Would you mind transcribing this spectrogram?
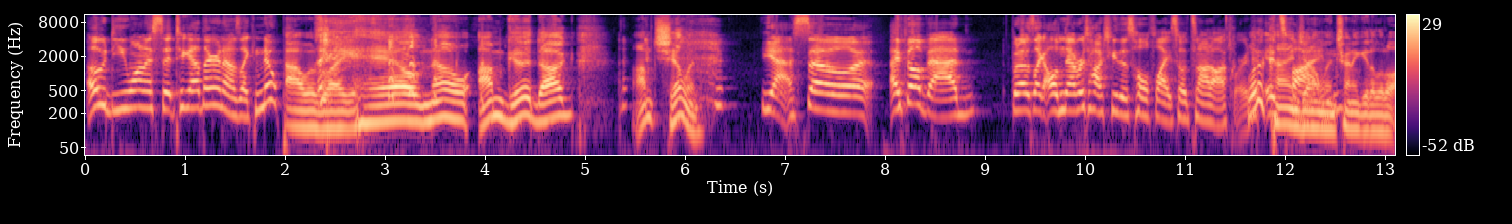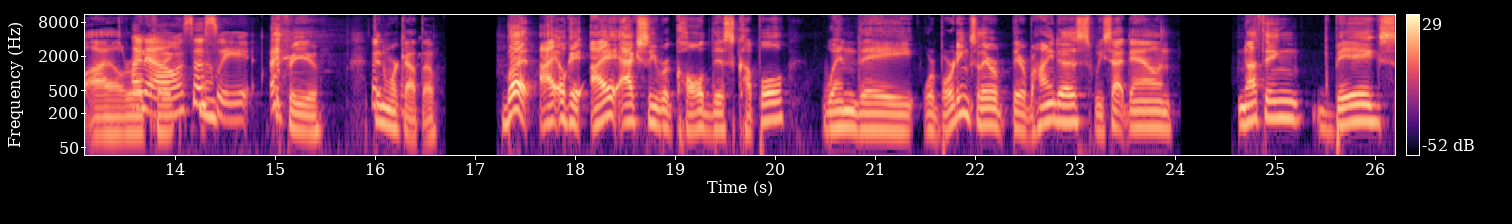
"Oh, do you want to sit together?" And I was like, "Nope." I was like, hell no, I'm good, dog. I'm chilling. Yeah, so I felt bad, but I was like, "I'll never talk to you this whole flight, so it's not awkward." What a it's kind fine. gentleman trying to get a little aisle I know, quick. so sweet. Good for you. Didn't work out though. But I okay, I actually recalled this couple when they were boarding. So they were they were behind us. We sat down. Nothing bigs.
